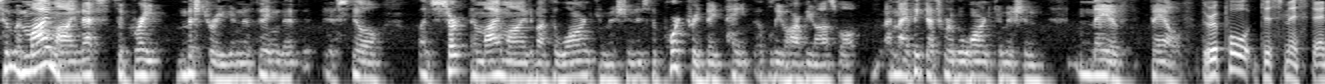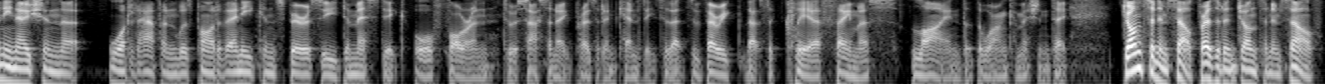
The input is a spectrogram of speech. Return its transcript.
To in my mind, that's the great mystery and the thing that is still uncertain in my mind about the Warren Commission is the portrait they paint of Lee Harvey Oswald. And I think that's where the Warren Commission may have failed. The report dismissed any notion that what had happened was part of any conspiracy, domestic or foreign, to assassinate President Kennedy. So that's a very that's the clear, famous line that the Warren Commission take. Johnson himself, President Johnson himself,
